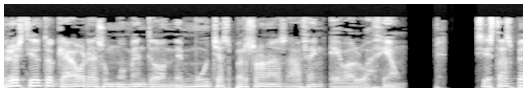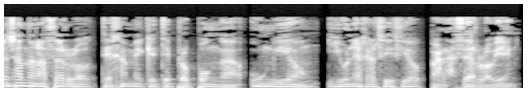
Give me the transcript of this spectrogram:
Pero es cierto que ahora es un momento donde muchas personas hacen evaluación. Si estás pensando en hacerlo, déjame que te proponga un guion y un ejercicio para hacerlo bien.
